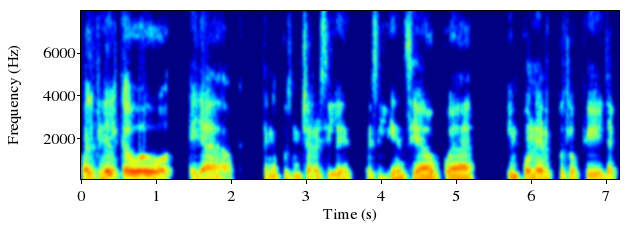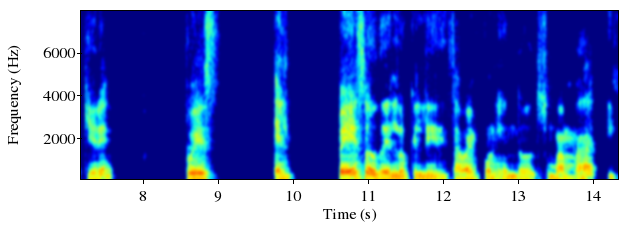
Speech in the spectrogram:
al fin y al cabo, ella tenga pues mucha resili- resiliencia o pueda imponer pues lo que ella quiere, pues el peso de lo que le estaba imponiendo su mamá y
